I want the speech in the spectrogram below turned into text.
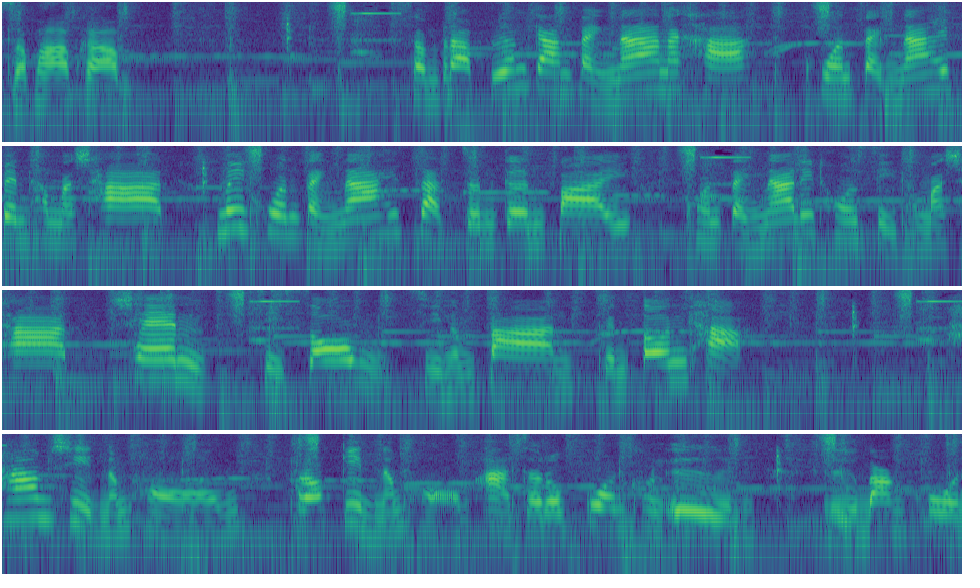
ศสภาพครับสำหรับเรื่องการแต่งหน้านะคะ ควรแต่งหน้าให้เป็นธรรมชาติ ไม่ควรแต่งหน้าให้จัดจนเกินไป ควรแต่งหน้าด้วยโทนสีธรรมชาติ เช่น สีส้ม สีน้ำตาล เป็นต้นค่ะ ห้ามฉีดน้ำหอม เพราะกลิ่นน้ำหอมอาจจะรบกวนคนอื่น หรือบางคน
